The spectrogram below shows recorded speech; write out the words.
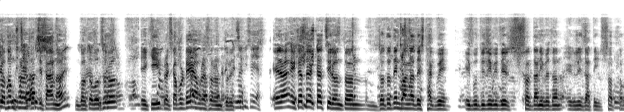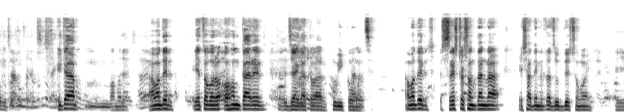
প্রথম স্মরণ করছি তা নয় গত একই প্রেক্ষাপটে আমরা স্মরণ করেছি এরা এটা তো একটা চিরন্তন যতদিন বাংলাদেশ থাকবে এই বুদ্ধিজীবীদের শ্রদ্ধা নিবেদন এগুলি জাতি সব এটা আমাদের এত বড় অহংকারের জায়গা তো আর খুবই কম আছে আমাদের শ্রেষ্ঠ সন্তানরা স্বাধীনতা যুদ্ধের সময় এই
